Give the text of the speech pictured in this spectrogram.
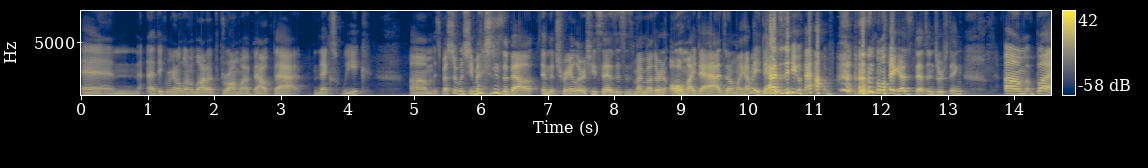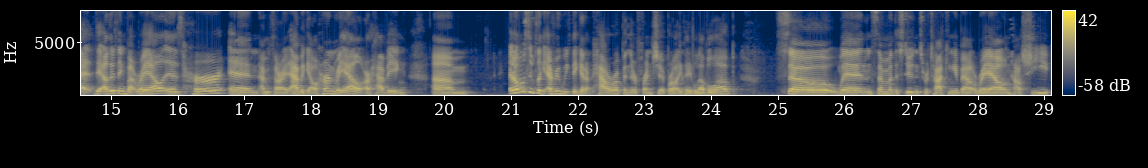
And I think we're going to learn a lot of drama about that next week. Um, especially when she mentions about in the trailer, she says, "This is my mother and all my dads." And I'm like, "How many dads do you have?" like that's that's interesting. Um, but the other thing about Raelle is her and I'm sorry, Abigail, her and Raelle are having um, it almost seems like every week they get a power up in their friendship or like they level up. So when some of the students were talking about Raelle and how she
